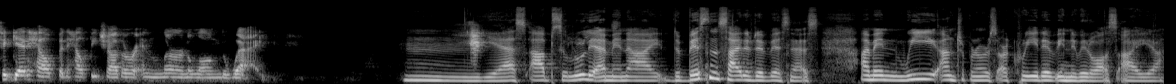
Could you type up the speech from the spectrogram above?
to get help and help each other and learn along the way. Hmm, yes, absolutely. I mean, I the business side of the business. I mean, we entrepreneurs are creative individuals. I, uh,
